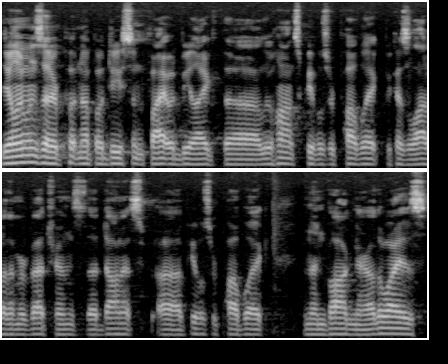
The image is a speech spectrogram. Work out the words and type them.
The only ones that are putting up a decent fight would be like the Luhansk People's Republic because a lot of them are veterans, the Donetsk uh, People's Republic, and then Wagner. Otherwise,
